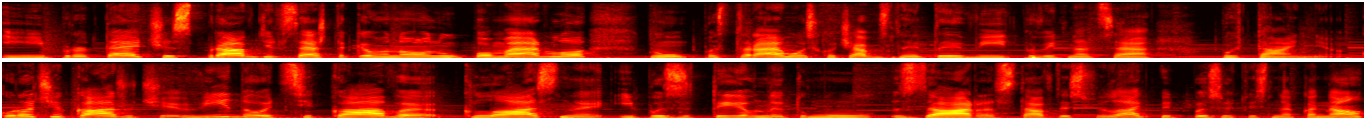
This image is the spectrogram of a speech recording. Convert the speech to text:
і про те, чи справді все ж таки воно ну померло. Ну постараємось, хоча б знайти відповідь на це питання. Коротше кажучи, відео цікаве, класне і позитивне. Тому зараз ставте свій лайк, підписуйтесь на канал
